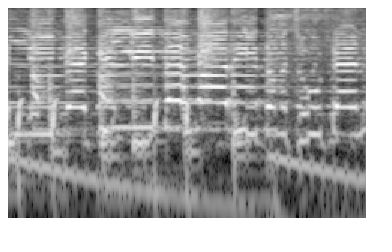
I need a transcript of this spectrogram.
Backley Backley किल्ली ते झूठे न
